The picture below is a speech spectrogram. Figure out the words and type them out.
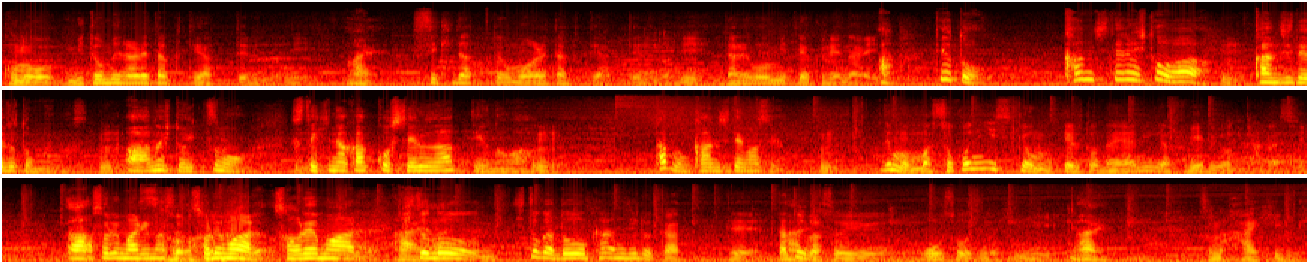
この認められたくてやってるのにはい。素敵だって思われたくてやってるのに誰も見てくれない。あっていうと感じてる人はうん。感じてると思います、うん。ああの人いつも素敵な格好してるなっていうのは、うん。多分感じてますよ。うん、でもまあそこに意識を向けると悩みが増えるよって話、あそれもありますそれもある。それもある、はい人の人がどう感じるかって例えばそういう大掃除の日にはい。そのハイヒール着て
